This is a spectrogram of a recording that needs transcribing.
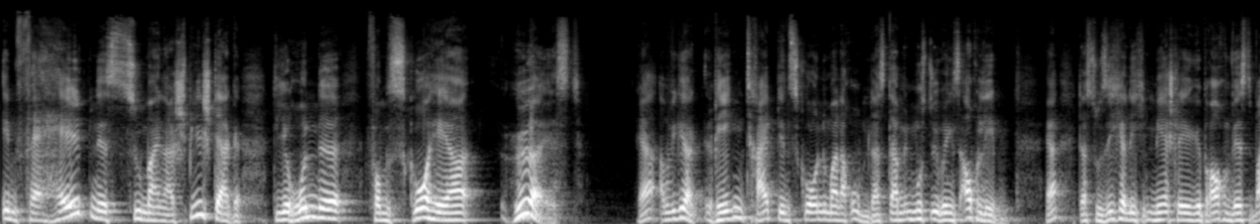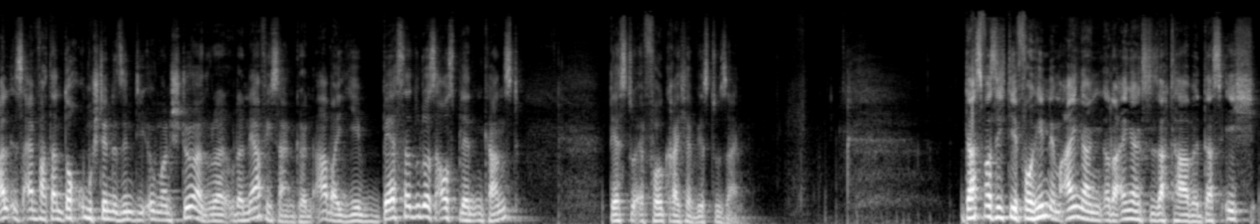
im Verhältnis zu meiner Spielstärke die Runde vom Score her höher ist. Ja, aber wie gesagt, Regen treibt den Score nun mal nach oben. Das, damit musst du übrigens auch leben ja, dass du sicherlich mehr Schläge gebrauchen wirst, weil es einfach dann doch Umstände sind, die irgendwann stören oder, oder nervig sein können. Aber je besser du das ausblenden kannst, desto erfolgreicher wirst du sein. Das, was ich dir vorhin im Eingang oder eingangs gesagt habe, dass ich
